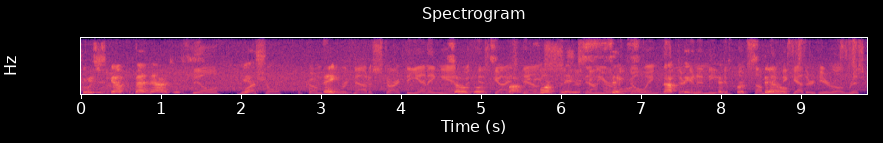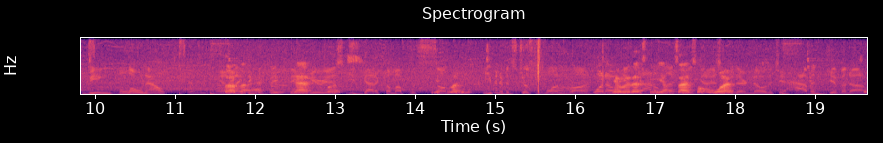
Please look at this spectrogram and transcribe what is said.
Should we just get off the bat now? Just Bill Yeah. Marshall will come Thank forward now to start the inning, and So with his guys down Thorpe. six in the Six, early going, they're going to need to put something still. together here or risk being blown out. Yeah, Bye-bye. I think the big thing here is you've got to come up with something, let me- even if it's just one run. One Yeah, oh well, that's gonna be outside ball one. Over there know that you haven't given up. So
